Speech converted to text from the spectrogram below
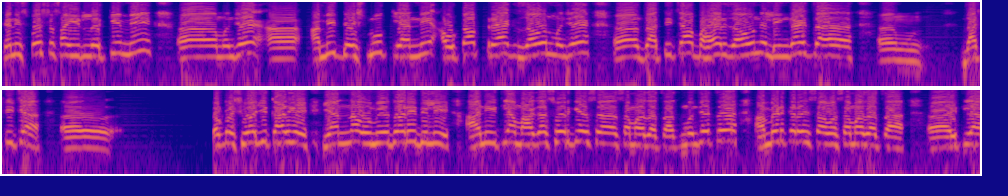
त्यांनी स्पष्ट सांगितलं की मी म्हणजे अमित देशमुख यांनी आउट ऑफ ट्रॅक जाऊन म्हणजे जातीच्या बाहेर जाऊन लिंगायत जा- जातीच्या डॉक्टर शिवाजी काळगे यांना उमेदवारी दिली आणि इथल्या मागासवर्गीय समाजाचा म्हणजेच आंबेडकर समाजाचा इथल्या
